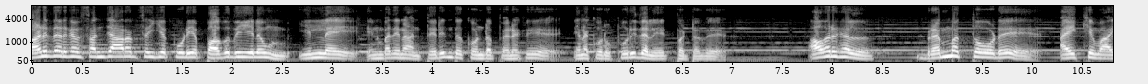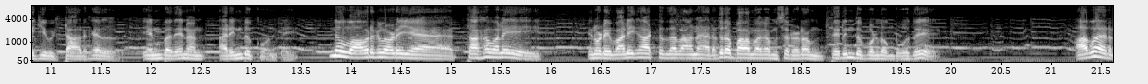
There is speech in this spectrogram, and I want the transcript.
மனிதர்கள் சஞ்சாரம் செய்யக்கூடிய பகுதியிலும் இல்லை என்பதை நான் தெரிந்து கொண்ட பிறகு எனக்கு ஒரு புரிதல் ஏற்பட்டது. அவர்கள் பிரம்மத்தோடு ஐக்கியமாகிவிட்டார்கள் என்பதை நான் அறிந்து கொண்டேன். இன்னும் அவர்களுடைய தகவலை என்னுடைய வழிகாட்டுதலான ருத்ர பரமஹம்சரிடம் தெரிந்து கொள்ளும் போது அவர்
